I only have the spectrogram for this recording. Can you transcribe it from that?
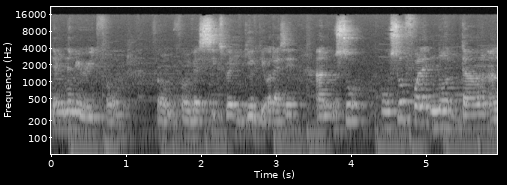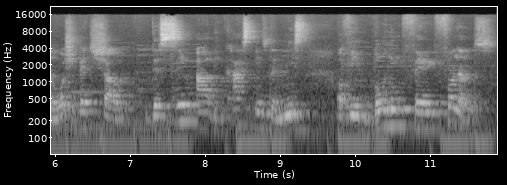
Let me, let me read from from, from verse 6 where he gave the order. He said, And whoso, whoso falleth not down and worshippeth shall the same hour be cast into the midst of a burning fiery furnace.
